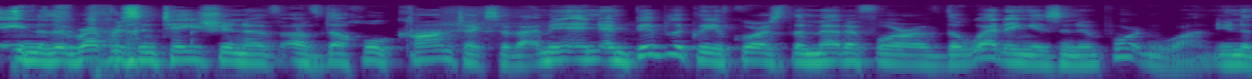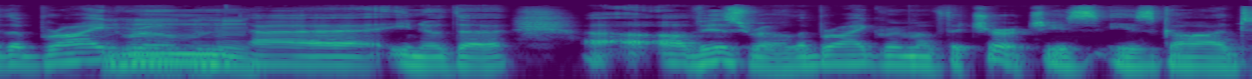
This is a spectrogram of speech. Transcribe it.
you know, the representation of of the whole context of that. I mean, and, and biblically, of course, the metaphor of the wedding is an important one. You know, the bridegroom, Mhm, uh, you know, the uh, of Israel, the bridegroom of the church is is God.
